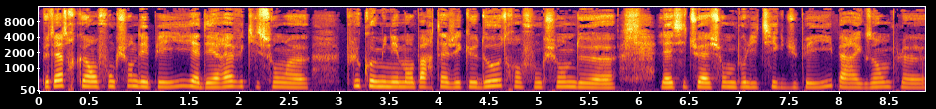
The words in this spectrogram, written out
Peut-être qu'en fonction des pays, il y a des rêves qui sont euh, plus communément partagés que d'autres, en fonction de euh, la situation politique du pays. Par exemple, euh,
